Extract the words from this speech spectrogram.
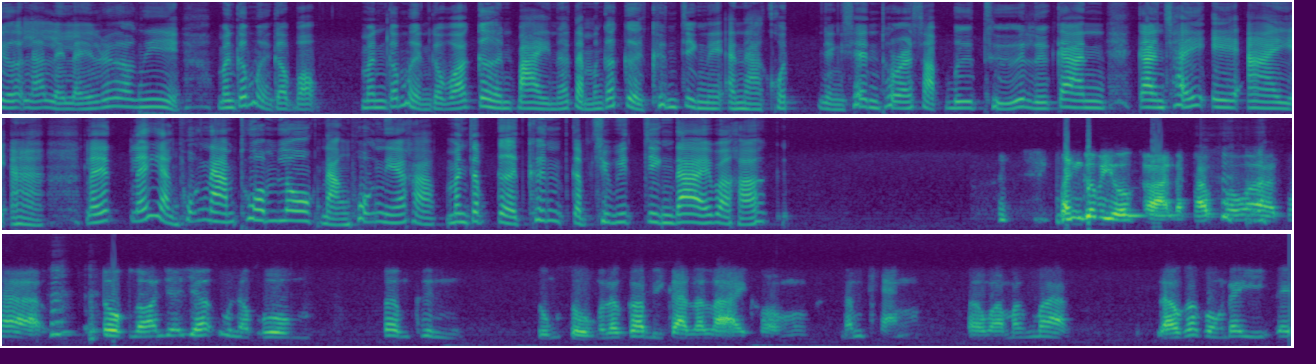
เยอะแล้วหลาย ๆ เรื่องนี่ มันก็เหมือนกับบอกมันก็เหมือนกับว่าเกินไปเนะแต่มันก็เกิดขึ้นจริงในอนาคต อย่างเช่น โทรศัพท์มือถือหรือการการใช้ AI อะและและอย่างพวกน้ำท่วมโลกหนังพวกเนี้ยค่ะ มันจะเกิดขึ้นกับชีวิตจริงได้ป่ะคะมันก็มีโอกาสนะครับ เพราะว่าถ้าโลกร้อนเยอะ ๆ อุณหภูมิ เพิ่มขึ้นสูง ๆ แล้วก็มีการละลายของน้ำแข็งออกมามากๆ เราก็คงได้ได้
